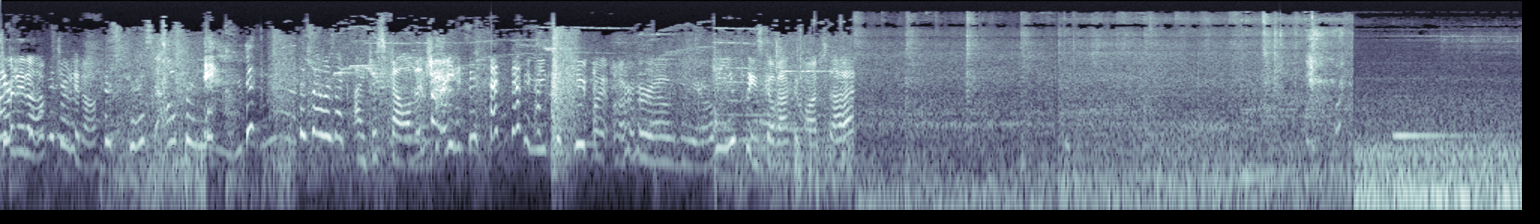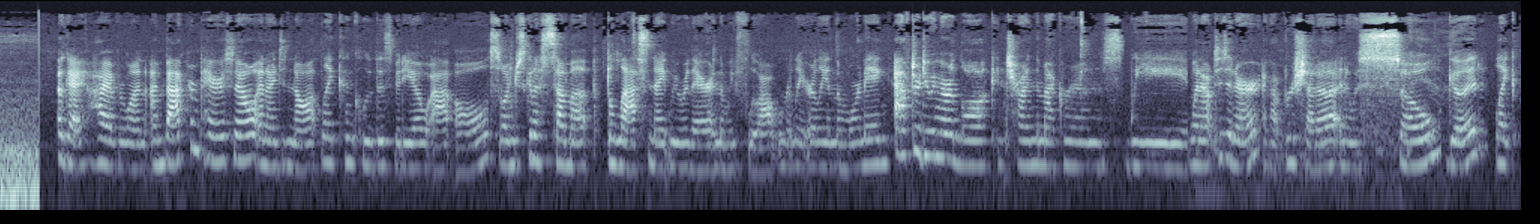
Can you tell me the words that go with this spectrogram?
Turn it off, turn it off. I'm stressed out for me. Because I was like, I just fell on the train. I need to keep my arm around you. Can you please go back and watch that? Okay, hi everyone. I'm back from Paris now and I did not like conclude this video at all. So I'm just gonna sum up the last night we were there and then we flew out really early in the morning. After doing our lock and trying the macaroons, we went out to dinner. I got bruschetta and it was so good. Like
